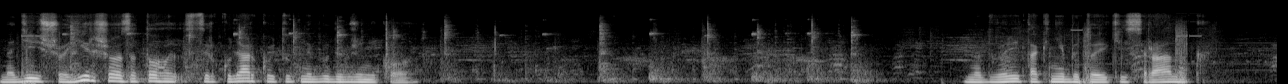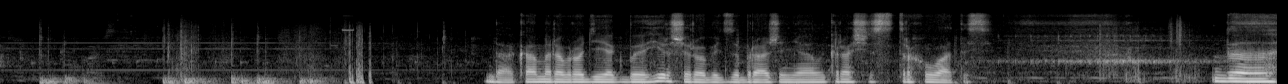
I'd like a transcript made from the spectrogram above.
Надіюсь, що гіршого за того з циркуляркою тут не буде вже нікого. На дворі так нібито якийсь ранок. Да, камера вроді якби гірше робить зображення, але краще страхуватись. Да.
